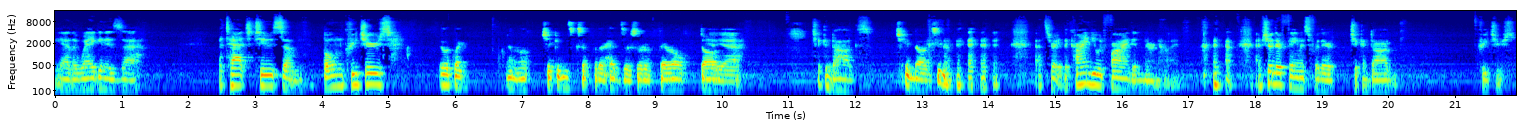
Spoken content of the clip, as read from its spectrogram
yeah, the wagon is uh, attached to some bone creatures. They look like, I don't know, chickens, except for their heads are sort of feral dog, Yeah, yeah. Chicken dogs. Chicken dogs, you know. That's right. The kind you would find in Nurnheim. I'm sure they're famous for their chicken dog creatures.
